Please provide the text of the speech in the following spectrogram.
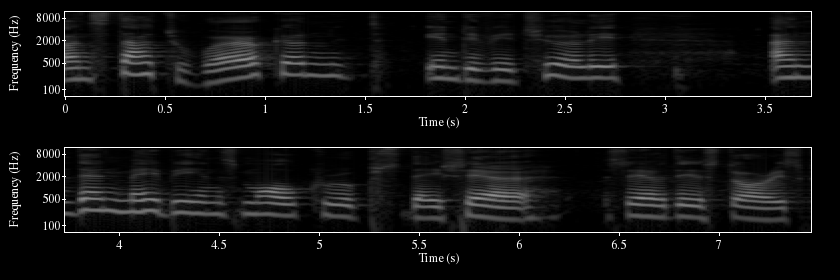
and start to work on it individually and then maybe in small groups they share share their stories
